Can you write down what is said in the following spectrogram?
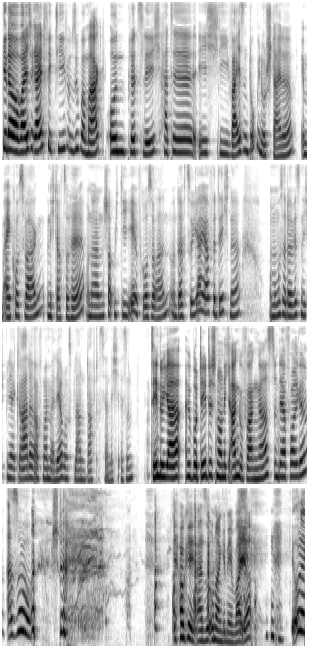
Genau, war ich rein fiktiv im Supermarkt und plötzlich hatte ich die weißen Dominosteine im Einkaufswagen und ich dachte so, hä? Und dann schaut mich die Ehefrau so an und dachte so, ja, ja, für dich, ne? Und man muss ja da wissen, ich bin ja gerade auf meinem Ernährungsplan und darf das ja nicht essen. Den du ja hypothetisch noch nicht angefangen hast in der Folge. Ach so, stimmt. Ja, okay, also unangenehm weiter. Oder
